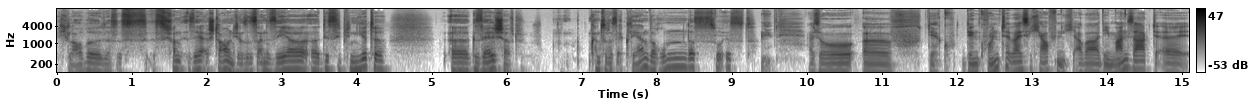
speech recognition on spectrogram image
ich glaube, das ist, ist schon sehr erstaunlich. Also es ist eine sehr äh, disziplinierte äh, Gesellschaft. Kannst du das erklären, warum das so ist? Also äh, der, den Grund weiß ich auch nicht, aber die Mann sagt, äh,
